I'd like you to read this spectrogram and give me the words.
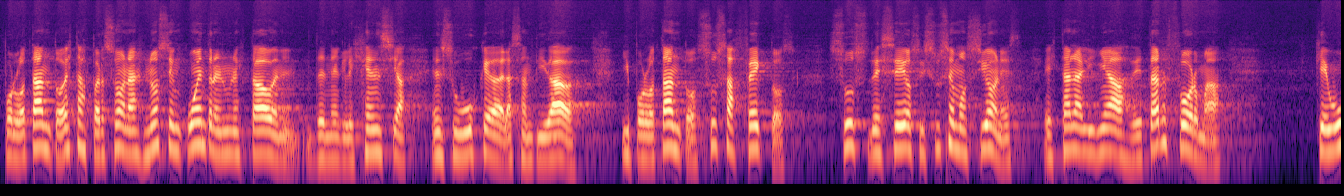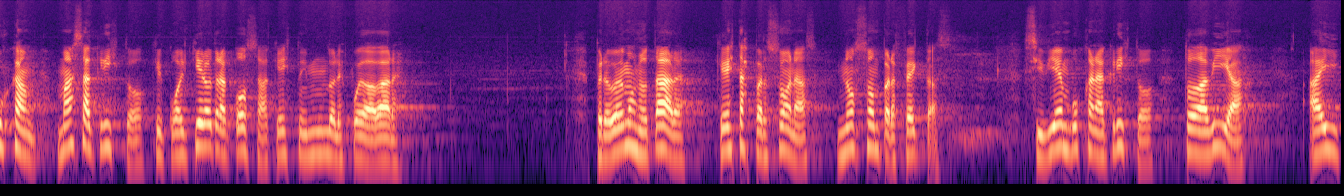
Por lo tanto, estas personas no se encuentran en un estado de negligencia en su búsqueda de la santidad y por lo tanto sus afectos, sus deseos y sus emociones están alineadas de tal forma que buscan más a Cristo que cualquier otra cosa que este mundo les pueda dar. Pero debemos notar que estas personas no son perfectas. Si bien buscan a Cristo, todavía hay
